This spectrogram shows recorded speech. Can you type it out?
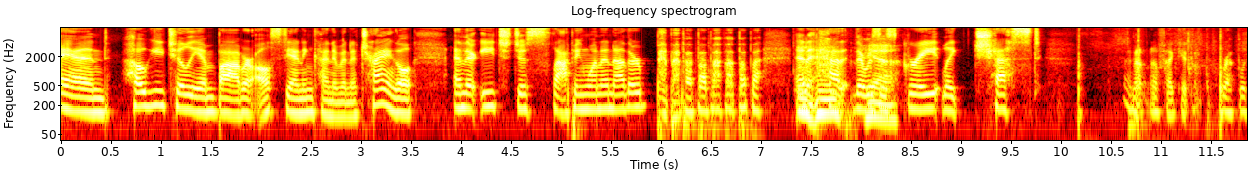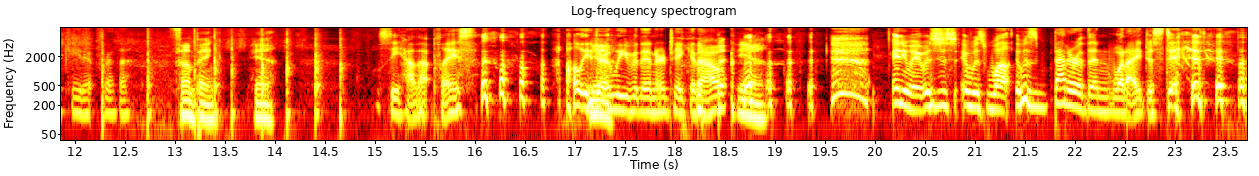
and Hoagie, Chili, and Bob are all standing kind of in a triangle and they're each just slapping one another. Ba, ba, ba, ba, ba, ba, ba, ba. And it had there was this Mm-hmm. Great like chest I don't know if I could replicate it for the thumping yeah We'll see how that plays. I'll either Yeah. leave it in or take it out. yeah anyway, it was just it was well, it was better than what I just did. so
